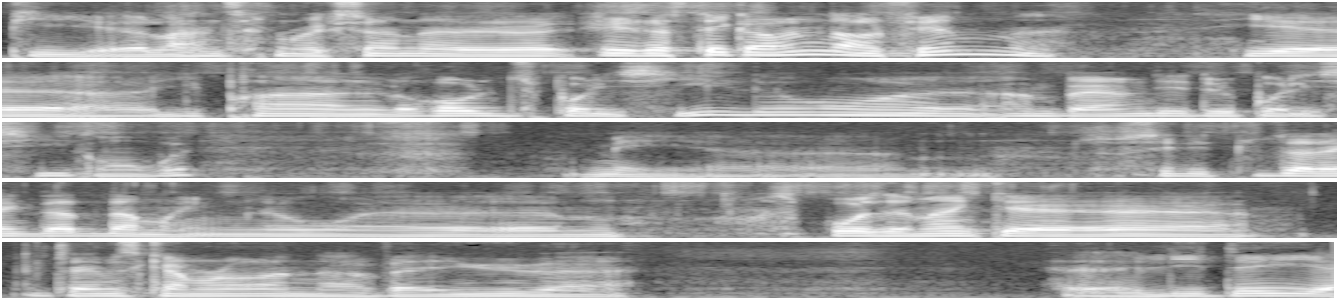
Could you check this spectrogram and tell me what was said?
Puis euh, Lance euh, est resté quand même dans le film. Il, euh, il prend le rôle du policier, là, un, un des deux policiers qu'on voit. Mais ça, c'est des petites anecdotes de même. Là, supposément que James Cameron avait eu l'idée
